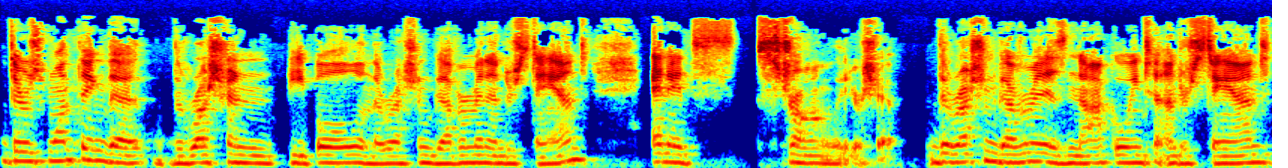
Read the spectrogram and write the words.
There's one thing that the Russian people and the Russian government understand, and it's strong leadership. The Russian government is not going to understand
